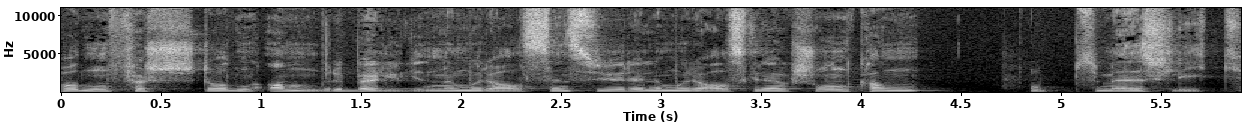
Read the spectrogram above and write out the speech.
på den første og den andre bølgen med moralsk sensur eller moralsk reaksjon kan oppsummeres slik.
